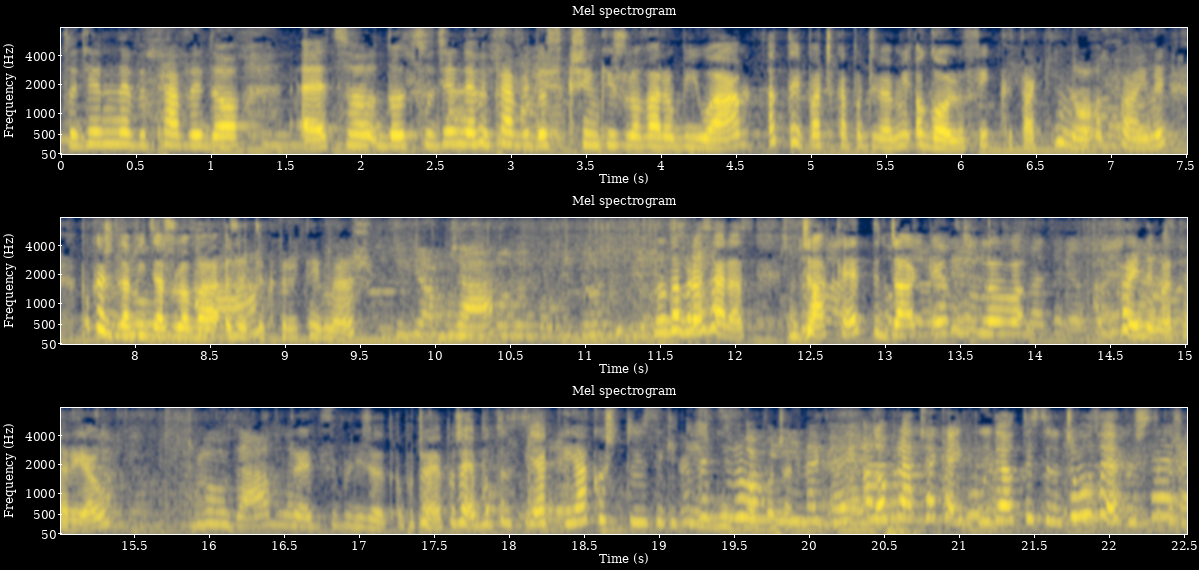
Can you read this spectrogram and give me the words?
codzienne wyprawy do, e, co, do, codzienne wyprawy do skrzynki żulowa robiła. A tutaj paczka pod drzwiami, o golfik taki, no fajny. Pokaż dla widza żulowa rzeczy, które tutaj masz. No dobra, zaraz. Jacket, jacket, żulowa. Fajny materiał. Bluza. Poczekaj, przybliżę. Poczekaj, poczekaj, bo to jest jak, jakoś to jest jakieś gówno. Poczekaj. Dobra, czekaj, pójdę od tej strony. Czemu to jakoś jest taka...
